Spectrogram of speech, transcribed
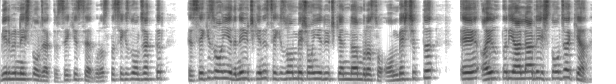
Birbirine eşit olacaktır. 8 ise burası da 8 olacaktır. E 8 17 ne üçgeni? 8 15 17 üçgeninden burası 15 çıktı. E ayrılıkları yerlerde eşit olacak ya.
